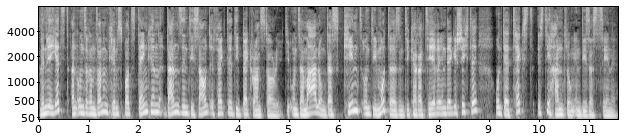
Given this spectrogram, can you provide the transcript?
Wenn wir jetzt an unseren Sonnencreme-Spots denken, dann sind die Soundeffekte die Background Story. Die Untermalung, das Kind und die Mutter sind die Charaktere in der Geschichte und der Text ist die Handlung in dieser Szene.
